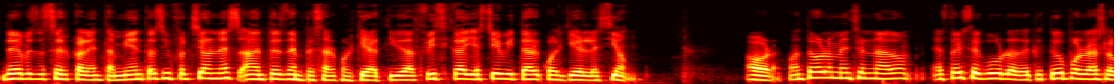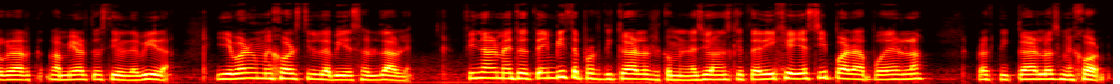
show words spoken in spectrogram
Debes de hacer calentamientos y flexiones antes de empezar cualquier actividad física y así evitar cualquier lesión. Ahora, con todo lo mencionado, estoy seguro de que tú podrás lograr cambiar tu estilo de vida y llevar un mejor estilo de vida saludable. Finalmente, te invito a practicar las recomendaciones que te dije y así para poderla practicarlos mejor.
